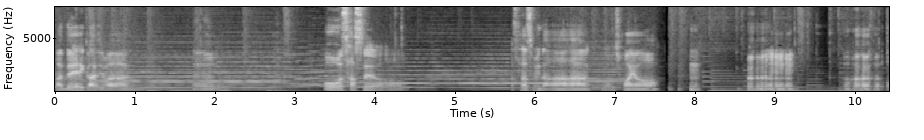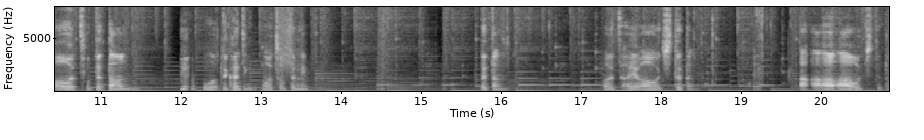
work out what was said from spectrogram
아, 내일까지만. 에. 오, 샀어요. 어. 샀습니다. 아, 아, 너무 좋아요. 어, 좋댔다. 어, 어떡하지? 어, 좋댔네. 됐다. 어, 아유, 어우, 좋댔다. 아, 아, 아우 죽됐다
